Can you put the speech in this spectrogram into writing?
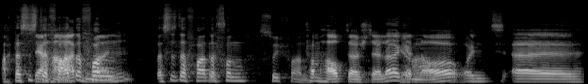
Ach, das ist Der der, Vater von. Das ist der Vater das von Suifan. Vom Hauptdarsteller, ja, genau. Okay. Und äh,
